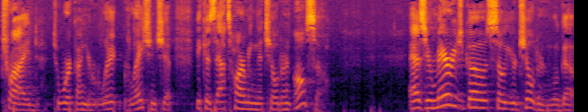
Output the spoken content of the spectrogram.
tried to work on your relationship because that's harming the children also. As your marriage goes, so your children will go.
